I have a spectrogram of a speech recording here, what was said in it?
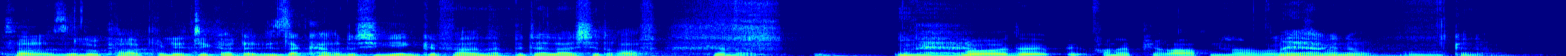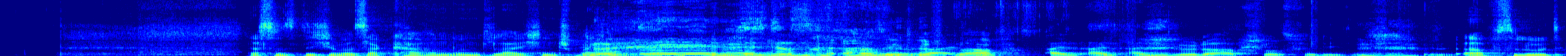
Es war so Lokalpolitiker, der die Sackkarre durch die Gegend gefahren hat mit der Leiche drauf. Genau. Ja. Der, von der Piraten, ne? War ja, genau, mhm. genau. Lass uns nicht über Sackkarren und Leichen sprechen. das ist also ein, ein, ein, ein, blöder Abschluss für diesen. Absolut.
